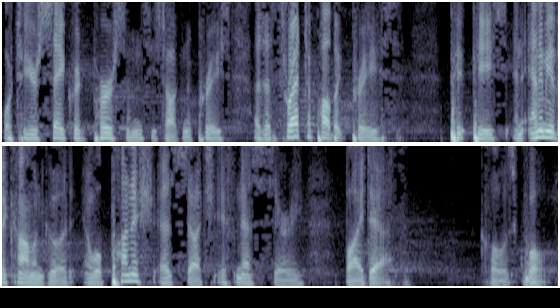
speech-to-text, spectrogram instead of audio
or to your sacred persons, he's talking to priests, as a threat to public peace, peace, an enemy of the common good, and will punish as such, if necessary, by death. Close quote.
